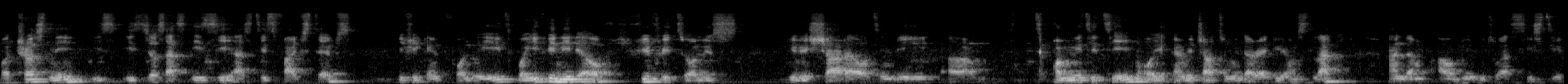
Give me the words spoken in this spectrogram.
but trust me, it's, it's just as easy as these five steps. if you can follow it. But if you need help, feel free to always give a shout out in the um, community team, or you can reach out to me directly on Slack, and um, I'll be able to assist you.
